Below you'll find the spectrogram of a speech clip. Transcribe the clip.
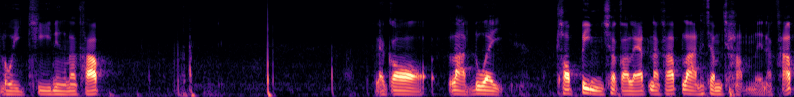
โรยอีกทีหนึ่งนะครับ แล้วก็ราดด้วยท็อปปิ้งช็อกโกแลตนะครับราดให้ฉ่ำๆเลยนะครับ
